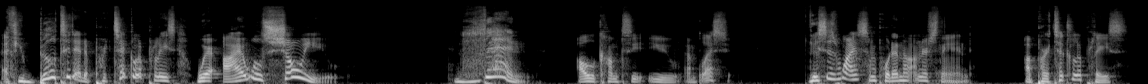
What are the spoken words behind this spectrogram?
If you built it at a particular place where I will show you, then I will come to you and bless you. This is why it's important to understand a particular place,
